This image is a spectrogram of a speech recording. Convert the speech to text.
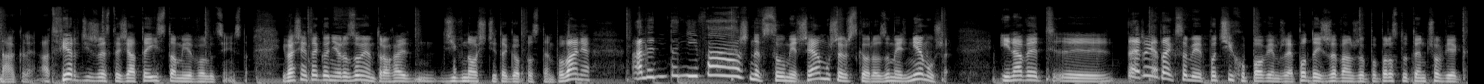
nagle, a twierdzisz, że jesteś ateistą i ewolucjonistą. I właśnie tego nie rozumiem trochę, dziwności tego postępowania, ale to nieważne w sumie, czy ja muszę wszystko rozumieć, nie muszę. I nawet yy, ja tak sobie po cichu powiem, że ja podejrzewam, że po prostu ten człowiek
